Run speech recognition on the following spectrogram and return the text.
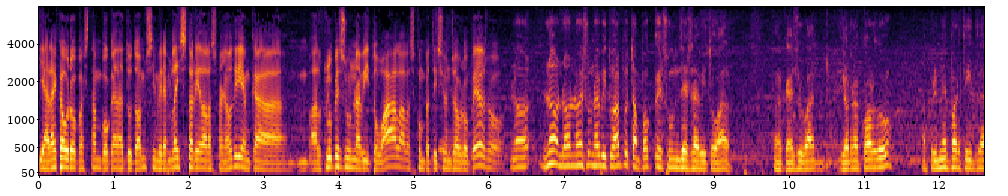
I ara que Europa està en boca de tothom, si mirem la història de l'Espanyol, diríem que el club és un habitual a les competicions europees o... No, no, no, no és un habitual, però tampoc és un deshabitual. Perquè he jugat, jo recordo el primer partit de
